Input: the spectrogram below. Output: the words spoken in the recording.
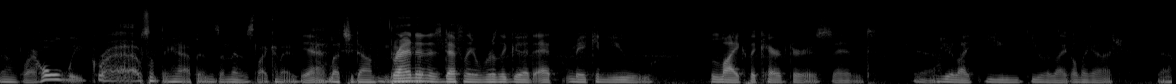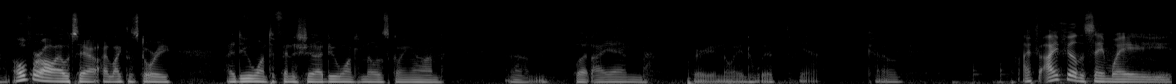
And it's like, holy crap, something happens. And then it's like kind of Yeah. lets you down from. Brandon But, is definitely really good at making you like the characters, and yeah. you're like you you were like, oh my gosh, Yeah. Overall, I would say I, I like the story. I do want to finish it. I do want to know what's going on. Um, but I am very annoyed with Yeah. kind of. I, f- I feel the same way,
